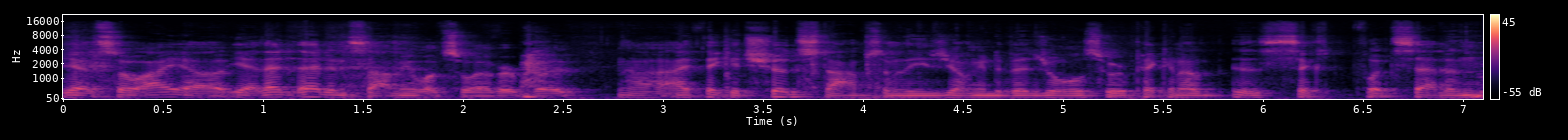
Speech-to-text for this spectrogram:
Yeah, so I uh, yeah that, that didn't stop me whatsoever, but uh, I think it should stop some of these young individuals who are picking up his six foot seven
